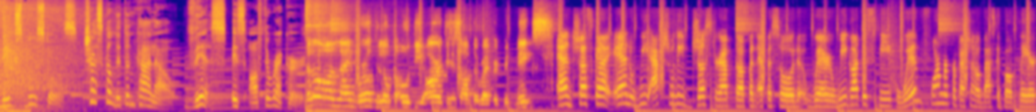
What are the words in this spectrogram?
Migs Bustos, Cheska Litton Calao. This is Off the Record. Hello, online world. Hello, ka-OTR. This is Off the Record with Migs. And Cheska, and we actually just wrapped up an episode where we got to speak with former professional basketball player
